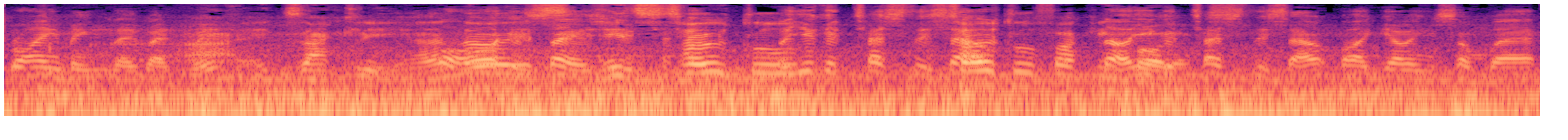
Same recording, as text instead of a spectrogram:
priming they went with. ah, exactly. And Well, no, all I can it's, say is you it's total, But you could test this out. total fucking No, you could test this out by going somewhere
